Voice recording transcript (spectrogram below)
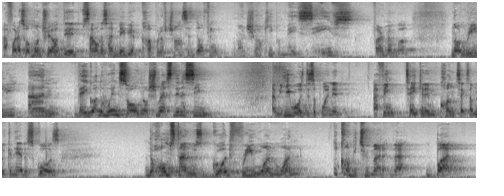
I thought that's what Montreal did. Sounders had maybe a couple of chances. Don't think Montreal keeper made saves, if I remember. Not really. And they got the win. So, you know, Schmetz didn't seem. I mean, he was disappointed. I think, taken in context, I'm looking here at the scores. The homestand was good, 3 1 1. You can't be too mad at that. But,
